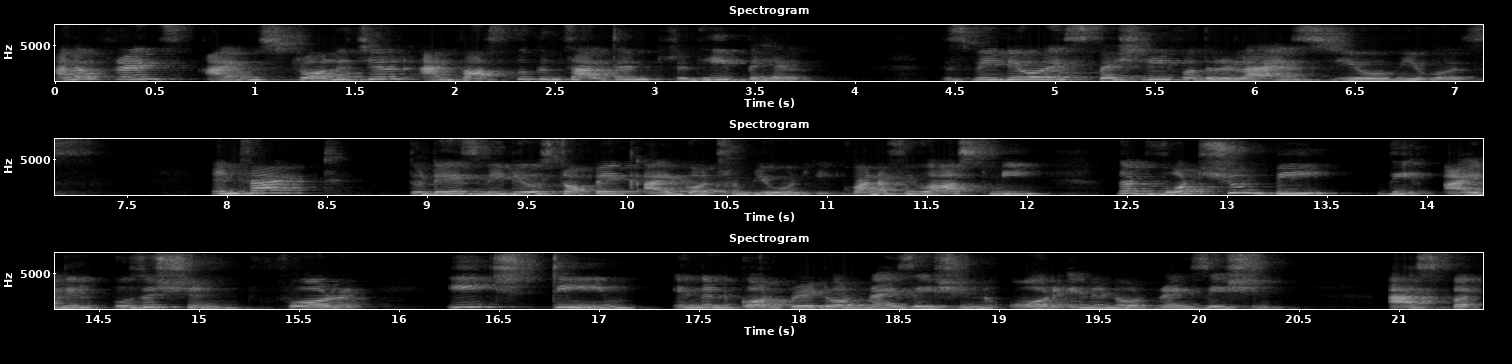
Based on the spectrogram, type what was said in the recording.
Hello friends, I am astrologer and Vastu consultant Ridhi Bahl. This video is specially for the Reliance Jio viewers. In fact, today's video's topic I got from you only. One of you asked me that what should be the ideal position for each team in a corporate organization or in an organization as per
